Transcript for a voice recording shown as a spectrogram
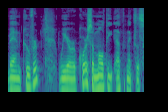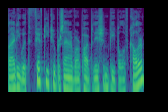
Vancouver. We are, of course, a multi ethnic society society with 52% of our population people of color.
